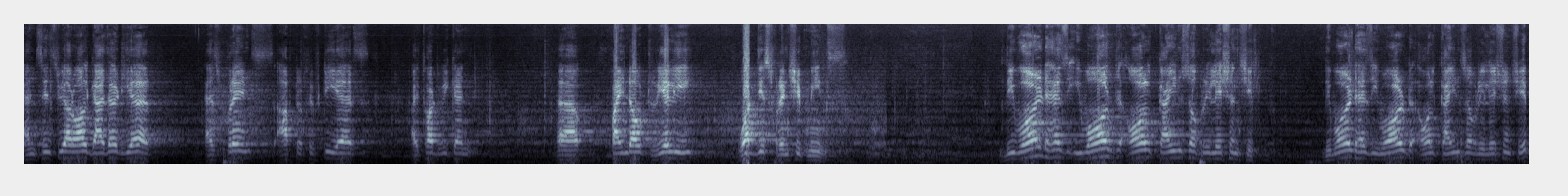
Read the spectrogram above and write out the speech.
And since we are all gathered here as friends after 50 years, I thought we can uh, find out really what this friendship means. The world has evolved all kinds of relationship. The world has evolved all kinds of relationship.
